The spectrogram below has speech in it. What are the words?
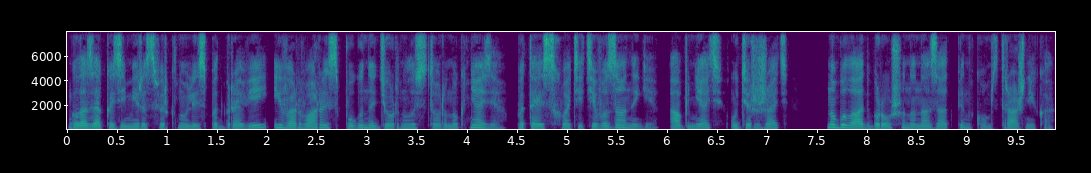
Глаза Казимира сверкнули из-под бровей, и Варвара испуганно дернулась в сторону князя, пытаясь схватить его за ноги, обнять, удержать, но была отброшена назад пинком стражника.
